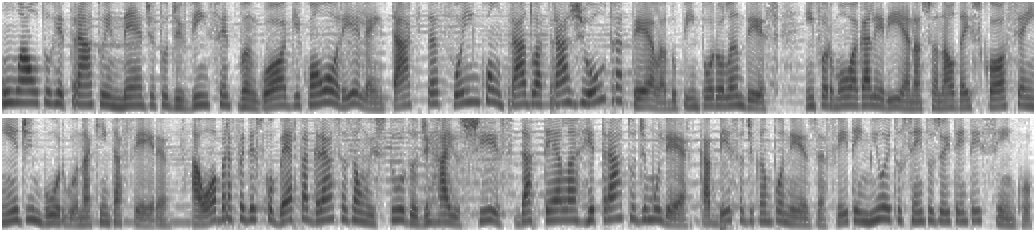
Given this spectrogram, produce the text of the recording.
Um autorretrato inédito de Vincent van Gogh com a orelha intacta foi encontrado atrás de outra tela do pintor holandês, informou a Galeria Nacional da Escócia em Edimburgo na quinta-feira. A obra foi descoberta graças a um estudo de raio-x da tela Retrato de Mulher, Cabeça de Camponesa, feita em 1885.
